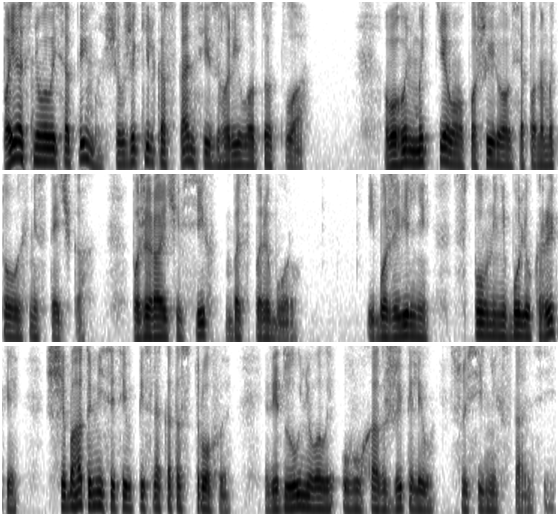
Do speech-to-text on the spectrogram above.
пояснювалися тим, що вже кілька станцій згоріло до тла. Вогонь миттєво поширювався по наметових містечках, пожираючи всіх без перебору. І божевільні, сповнені болю крики ще багато місяців після катастрофи відлунювали у вухах жителів сусідніх станцій.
